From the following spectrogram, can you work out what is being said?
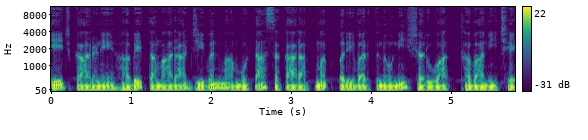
એ જ કારણે હવે તમારા જીવનમાં મોટા સકારાત્મક પરિવર્તનોની શરૂઆત થવાની છે.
